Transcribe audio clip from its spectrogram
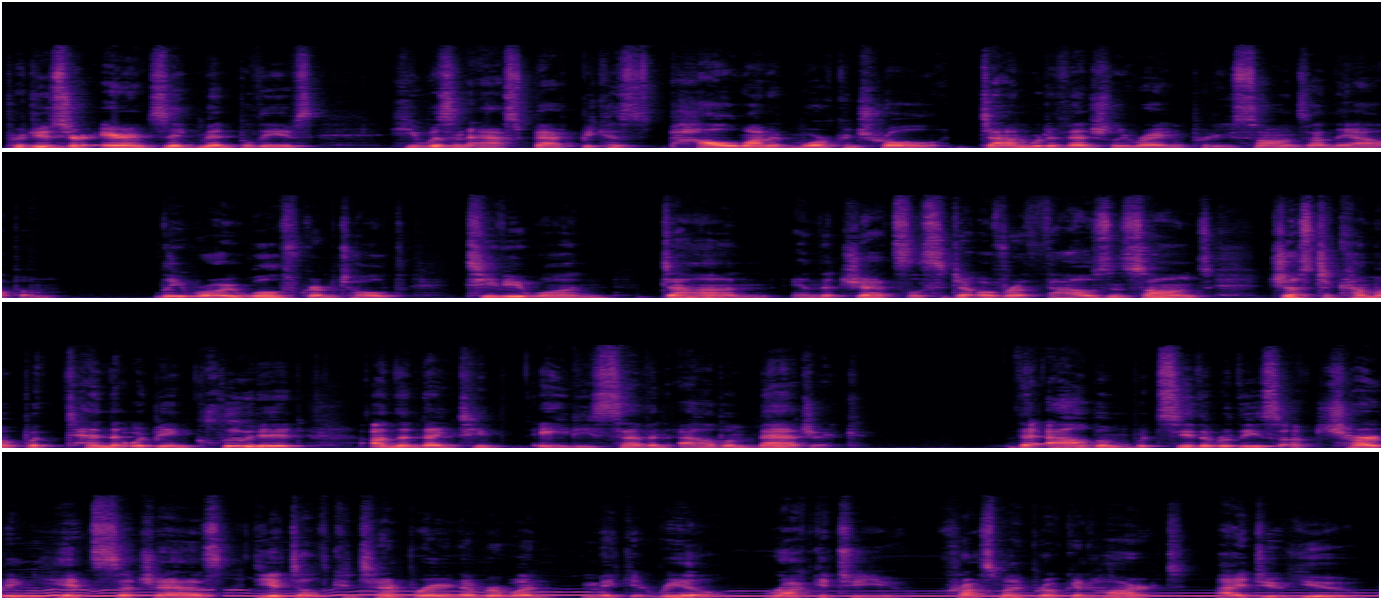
Producer Aaron Zigman believes he wasn't asked back because Powell wanted more control. Don would eventually write and produce songs on the album. Leroy Wolfgram told TV One Don and the Jets listened to over a thousand songs just to come up with 10 that would be included on the 1987 album Magic. The album would see the release of charting hits such as the adult contemporary number one Make It Real, Rocket to You, Cross My Broken Heart, I Do You,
